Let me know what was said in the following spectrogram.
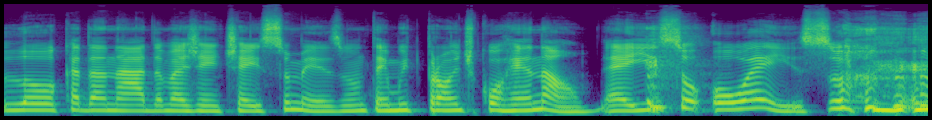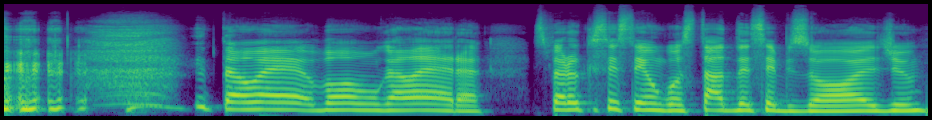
louca danada, mas gente, é isso mesmo, não tem muito pra onde correr não. É isso ou é isso. então é, bom, galera, espero que vocês tenham gostado desse episódio.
